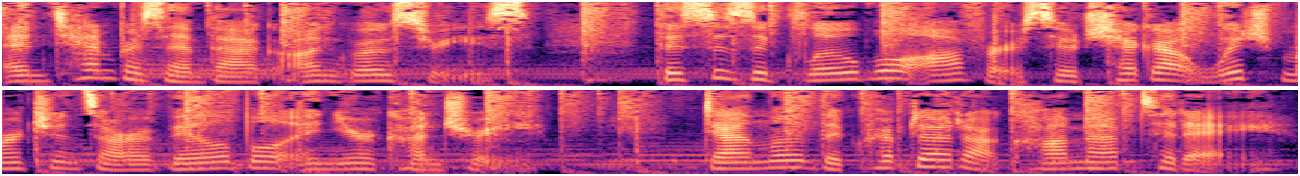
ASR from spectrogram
and 10% back on groceries. This is a global offer, so check out which merchants are available in your country. Download the Crypto.com app today.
